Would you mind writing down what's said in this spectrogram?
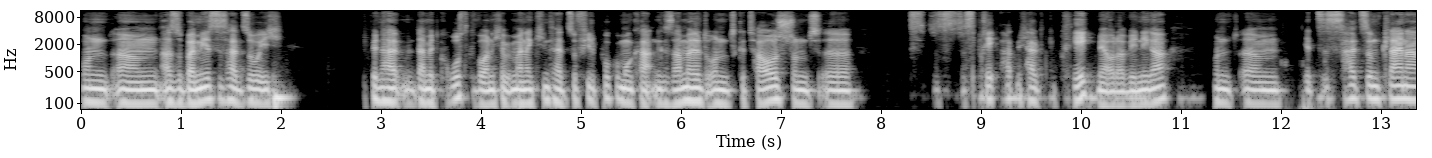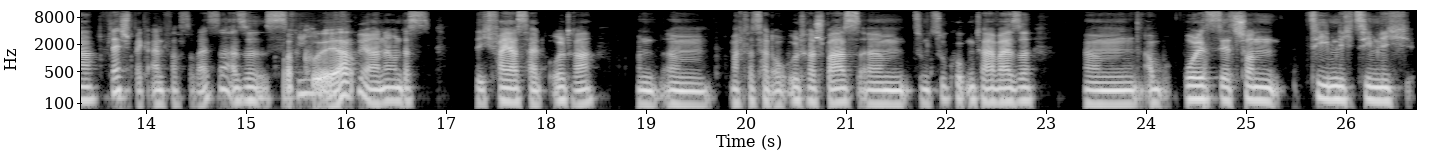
Und ähm, also bei mir ist es halt so, ich, ich bin halt damit groß geworden. Ich habe in meiner Kindheit so viele Pokémon-Karten gesammelt und getauscht und äh, das, das, das hat mich halt geprägt, mehr oder weniger. Und ähm, jetzt ist es halt so ein kleiner Flashback einfach so, weißt du? Also es ist wie, cool, ja. Früher, ne? Und das, ich feiere es halt ultra und ähm, macht das halt auch ultra Spaß ähm, zum Zugucken teilweise. Ähm, obwohl es jetzt schon ziemlich, ziemlich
